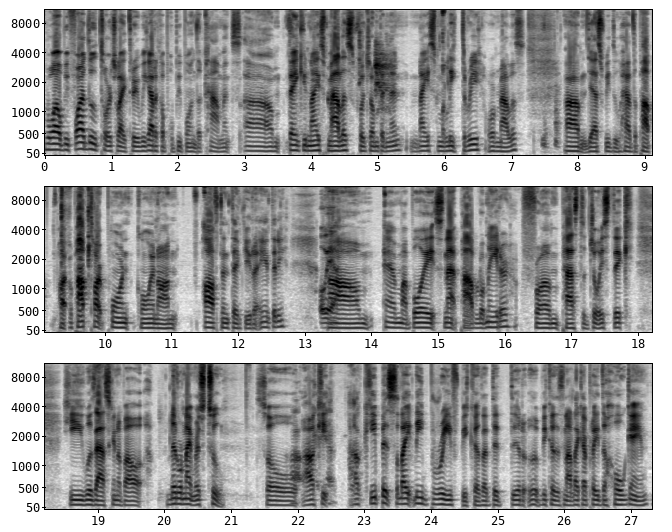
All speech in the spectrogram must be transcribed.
Well, before I do Torchlight 3, we got a couple people in the comments. Um, thank you, Nice Malice, for jumping in. Nice Malik 3 or Malice. Um, yes, we do have the Pop Pop Tart porn going on often. Thank you to Anthony. oh yeah. Um, and my boy Snap Pablo Nader from Past the Joystick. He was asking about Little Nightmares 2. So Ah, I'll keep yeah, I'll keep it slightly brief because I did, did uh, because it's not like I played the whole game.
